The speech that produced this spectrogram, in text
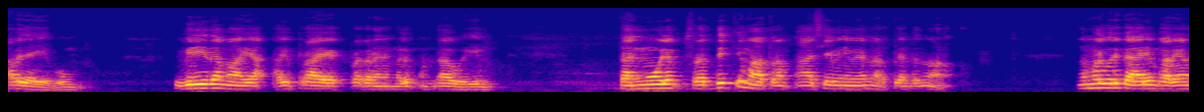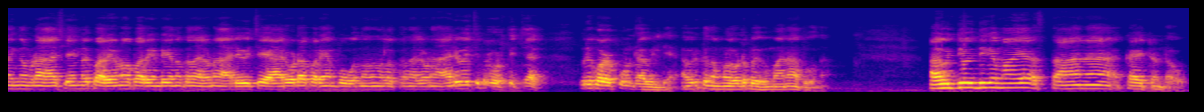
അപജയവും വിപരീതമായ അഭിപ്രായ പ്രകടനങ്ങളും ഉണ്ടാവുകയും തന്മൂലം ശ്രദ്ധിച്ച് മാത്രം ആശയവിനിമയം നടത്തേണ്ടതുമാണ്. നമ്മൾ ഒരു കാര്യം പറയുകയാണെങ്കിൽ നമ്മുടെ ആശയങ്ങൾ പറയണോ പറയണ്ടേ എന്നൊക്കെ നല്ലോണം ആലോചിച്ച് ആരോടാ പറയാൻ പോകുന്നത് എന്നുള്ളതൊക്കെ നല്ലോണം ആലോചിച്ച് പ്രവർത്തിച്ചാൽ ഒരു കുഴപ്പം ഉണ്ടാവില്ല. അവർക്ക് നമ്മളോട് ബഹുമാനമാണ് തോന്നുക ഔദ്യോഗികമായ സ്ഥാന കയറ്റുണ്ടാവും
